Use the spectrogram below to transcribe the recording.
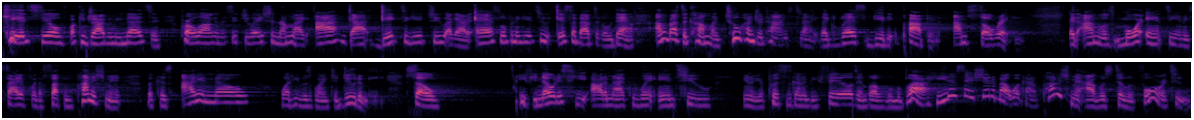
Kids still fucking driving me nuts and prolonging the situation. I'm like, I got dick to get to. I got an ass whooping to get to. It's about to go down. I'm about to come like 200 times tonight. Like, let's get it popping. I'm so ready. And I was more antsy and excited for the fucking punishment because I didn't know what he was going to do to me. So, if you notice, he automatically went into, you know, your pussy's going to be filled and blah, blah, blah, blah, blah. He didn't say shit about what kind of punishment I was to look forward to.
